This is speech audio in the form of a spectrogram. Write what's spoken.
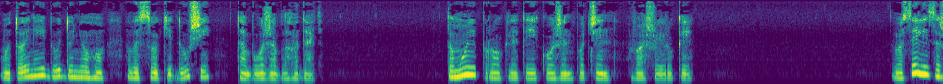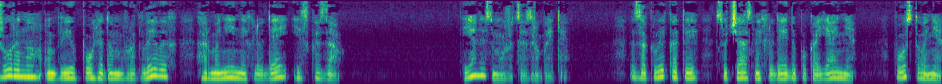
ото й не йдуть до нього високі душі та Божа благодать. Тому і проклятий кожен почин вашої руки. Василій зажурено обвів поглядом вродливих, гармонійних людей і сказав: Я не зможу це зробити. Закликати сучасних людей до покаяння, постування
